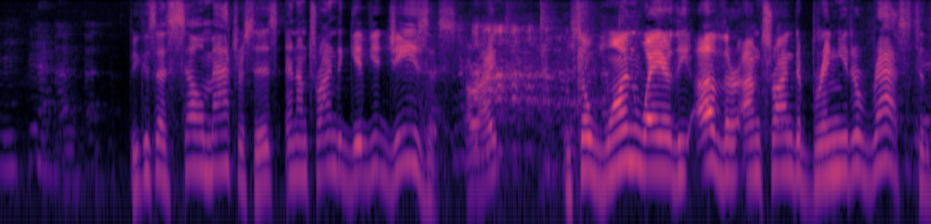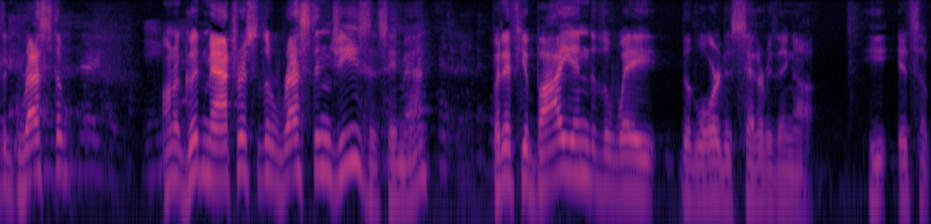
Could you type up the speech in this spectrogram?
because I sell mattresses and I'm trying to give you Jesus, all right? and so, one way or the other, I'm trying to bring you to rest, to the rest of on a good mattress, the rest in Jesus. Amen. But if you buy into the way the Lord has set everything up, he, it's, a,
